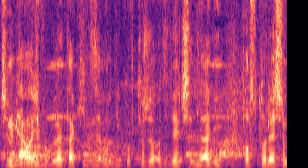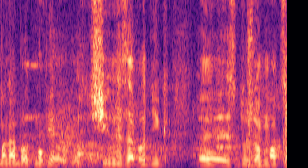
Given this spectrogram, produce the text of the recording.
czy miałeś w ogóle takich zawodników, którzy odzwierciedlali posturę Szymona, bo mówię, silny zawodnik e, z dużą mocą.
